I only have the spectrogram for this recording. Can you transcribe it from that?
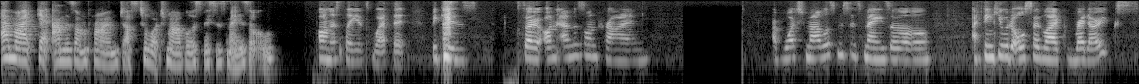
I might get Amazon Prime just to watch Marvelous Mrs. Maisel. Honestly, it's worth it because so on Amazon Prime, I've watched Marvelous Mrs. Maisel. I think you would also like Red Oaks.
